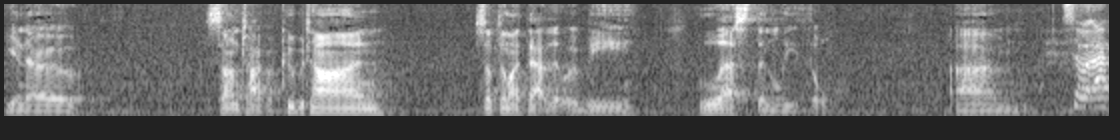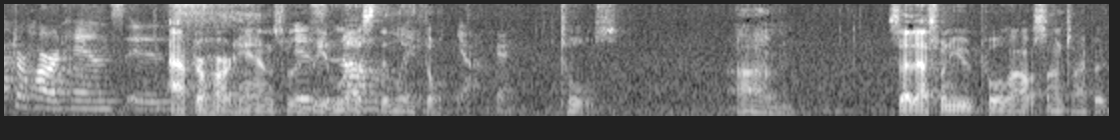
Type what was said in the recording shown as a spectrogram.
you know, some type of Kubotan, something like that that would be less than lethal. So after hard hands is After hard hands would be less than lethal Yeah. Okay. tools. Um, so that's when you would pull out some type of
